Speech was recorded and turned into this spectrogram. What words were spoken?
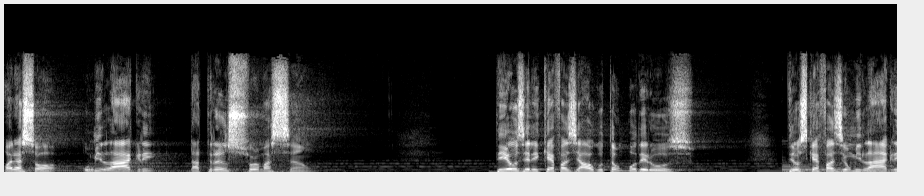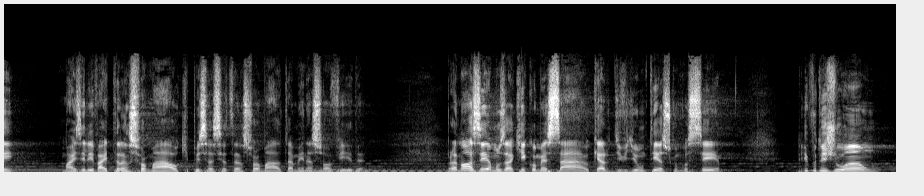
Olha só, o milagre da transformação. Deus ele quer fazer algo tão poderoso. Deus quer fazer um milagre, mas ele vai transformar algo que precisa ser transformado também na sua vida. Para nós vermos aqui começar, eu quero dividir um texto com você. Livro de João,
